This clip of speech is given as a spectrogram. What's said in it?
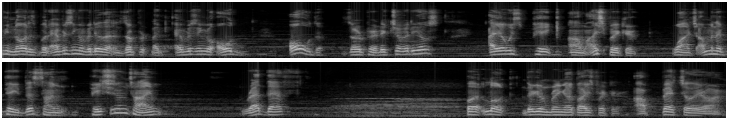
you noticed, but every single video that Zerp like every single old old Zerp prediction videos, I always pick um icebreaker. Watch, I'm gonna pick this time patient time, red death. But look, they're gonna bring out the icebreaker. I bet you they are.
